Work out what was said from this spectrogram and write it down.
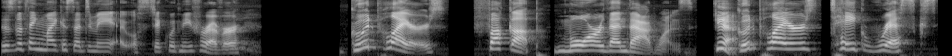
this is the thing Micah said to me, it will stick with me forever. Good players fuck up more than bad ones. yeah. Good players take risks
